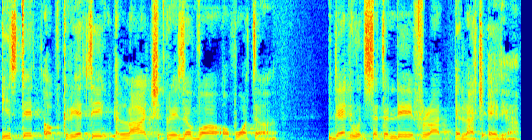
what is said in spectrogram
instead of creating a large reservoir of water that would certainly flood a large area.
